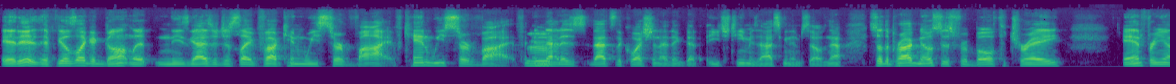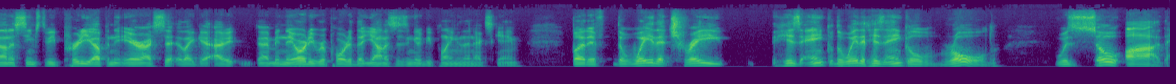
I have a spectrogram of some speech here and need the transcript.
it is. It feels like a gauntlet, and these guys are just like, "Fuck, can we survive? Can we survive?" Mhm. And that is that's the question I think that each team is asking themselves now. So the prognosis for both Trae and for Giannis seems to be pretty up in the air. I said, like, I, I mean, they already reported that Giannis isn't going to be playing in the next game, but if the way that Trae, his ankle, the way that his ankle rolled was so odd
